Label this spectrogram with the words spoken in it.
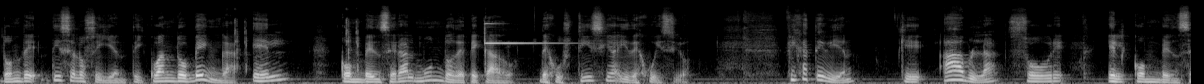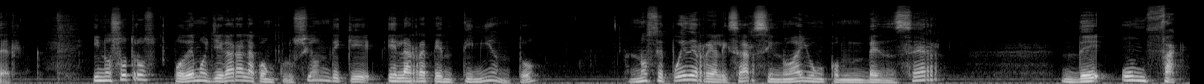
donde dice lo siguiente, y cuando venga Él, convencerá al mundo de pecado, de justicia y de juicio. Fíjate bien que habla sobre el convencer. Y nosotros podemos llegar a la conclusión de que el arrepentimiento no se puede realizar si no hay un convencer de un factor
